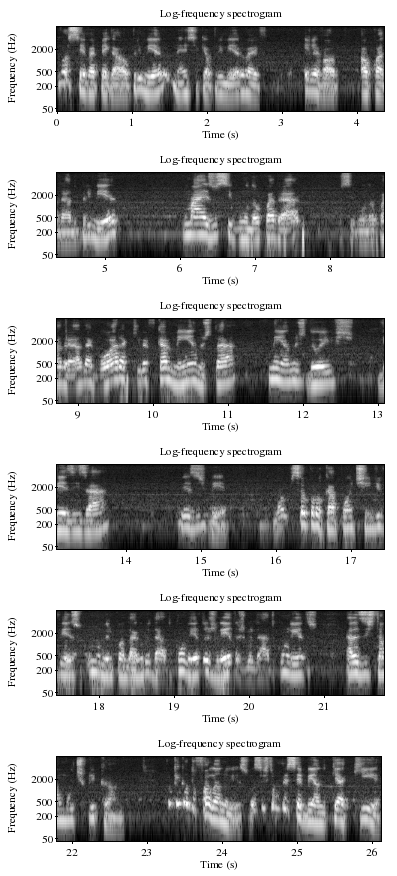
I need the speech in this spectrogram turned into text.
você vai pegar o primeiro, né, esse aqui é o primeiro, vai elevar ao quadrado primeiro, mais o segundo ao quadrado, o segundo ao quadrado, agora aqui vai ficar menos, tá? Menos 2 vezes A vezes B. Não precisa colocar pontinho de vezes o número quando está grudado com letras, letras grudado com letras, elas estão multiplicando. Por que, que eu estou falando isso? Vocês estão percebendo que aqui,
